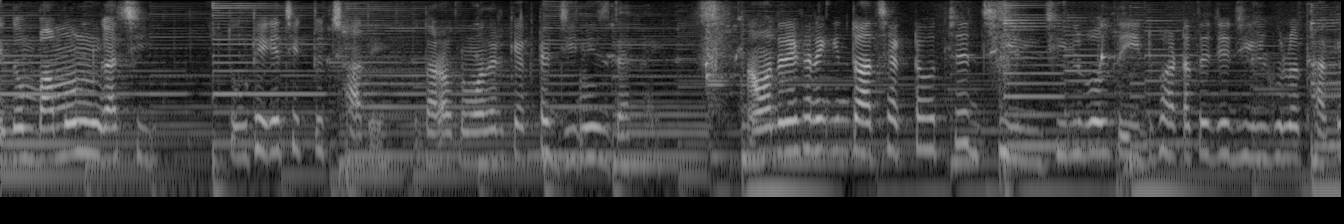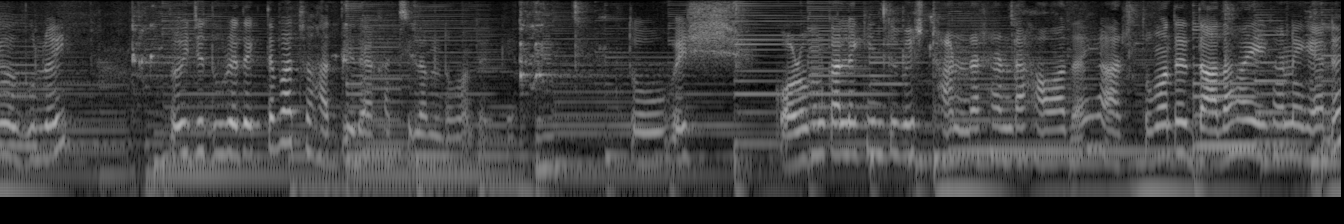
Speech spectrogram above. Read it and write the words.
একদম বামন গাছি। তো উঠে গেছি একটু ছাদে। দাঁড়াও, তোমাদেরকে একটা জিনিস দেখাই। আমাদের এখানে কিন্তু আছে একটা হচ্ছে ঝিল। ঝিল বলতে ইট ভাটাতে যে ঝিলগুলো থাকে, ওগুলোই। তো ওই যে দূরে দেখতে পাচ্ছ? হাত দিয়ে দেখাচ্ছিলাম তোমাদেরকে। তো বেশ গরমকালে কিন্তু বেশ ঠান্ডা ঠান্ডা হাওয়া দেয়। আর তোমাদের দাদা হয় এখানে গেলে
